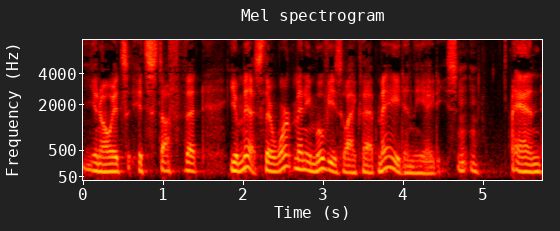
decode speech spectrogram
you know it's it's stuff that you miss. There weren't many movies like that made in the 80s. And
